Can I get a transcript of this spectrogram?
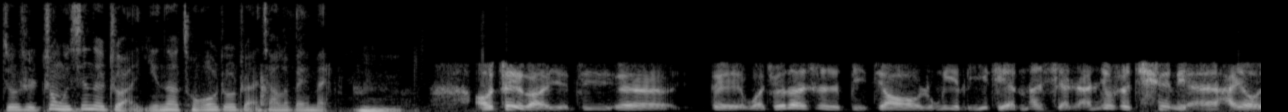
就是重心的转移呢？从欧洲转向了北美？嗯，哦，这个也呃。对，我觉得是比较容易理解。那显然就是去年还有，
